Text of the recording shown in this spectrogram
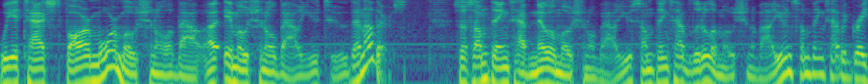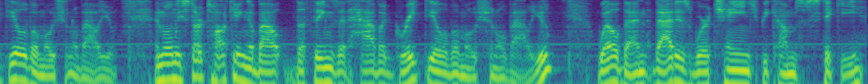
we attached far more emotional about uh, emotional value to than others. So some things have no emotional value, some things have little emotional value, and some things have a great deal of emotional value. And when we start talking about the things that have a great deal of emotional value, well, then that is where change becomes sticky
